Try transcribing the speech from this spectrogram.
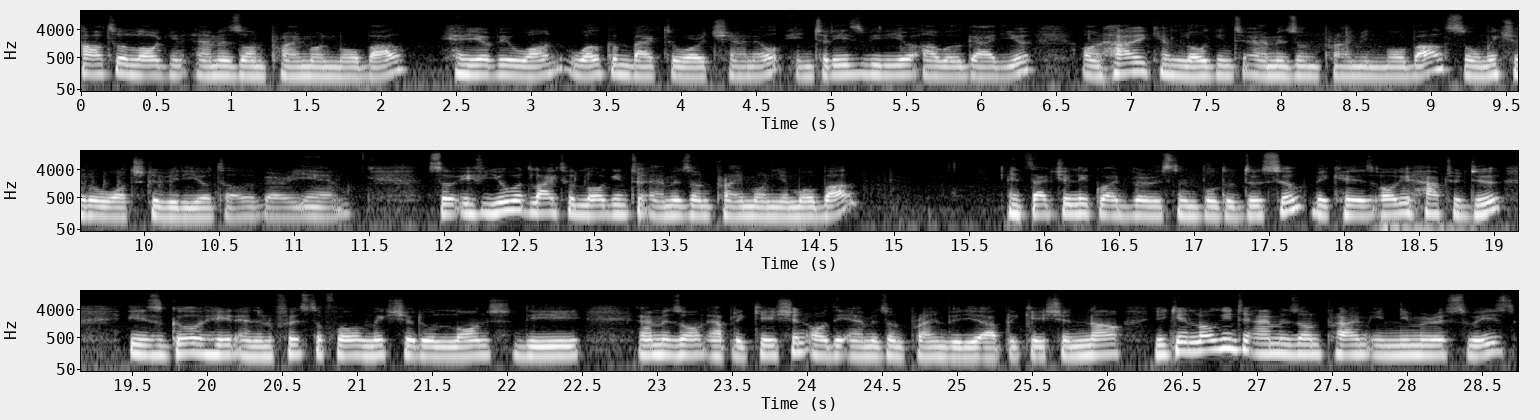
how to log in Amazon Prime on mobile. Hey everyone, welcome back to our channel. In today's video, I will guide you on how you can log into Amazon Prime in mobile. So make sure to watch the video till the very end. So if you would like to log into Amazon Prime on your mobile, it's actually quite very simple to do so because all you have to do is go ahead and then first of all make sure to launch the amazon application or the amazon prime video application. Now you can log into amazon prime in numerous ways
